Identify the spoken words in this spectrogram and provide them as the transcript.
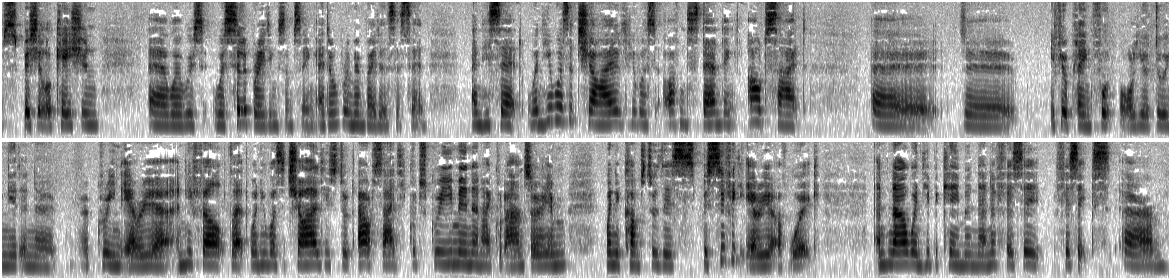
special occasion uh, where we were celebrating something. I don't remember it as I said. And he said when he was a child, he was often standing outside uh, the. If you're playing football, you're doing it in a, a green area. And he felt that when he was a child, he stood outside, he could scream in, and I could answer him when it comes to this specific area of work. And now, when he became a nanophysics, um,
